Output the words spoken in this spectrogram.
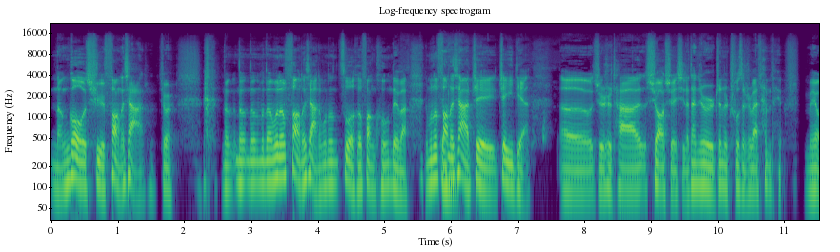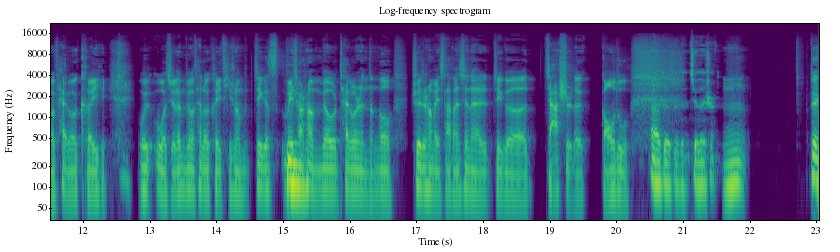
能够去放得下，就是能能能能不能放得下，能不能做和放空，对吧？能不能放得下这这一点，呃，就是他需要学习的。但就是真的除此之外，他没有没有太多可以，我我觉得没有太多可以提升。这个围场上没有太多人能够。追得上维斯塔潘现在这个驾驶的高度啊，对对对，绝对是，嗯，对，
